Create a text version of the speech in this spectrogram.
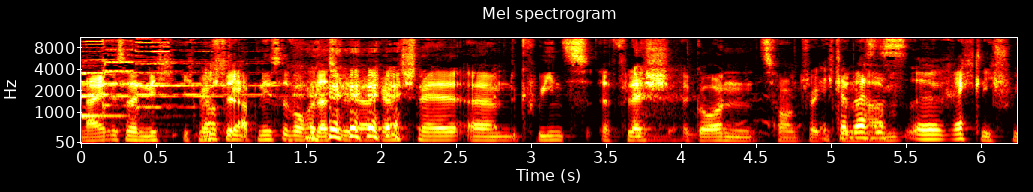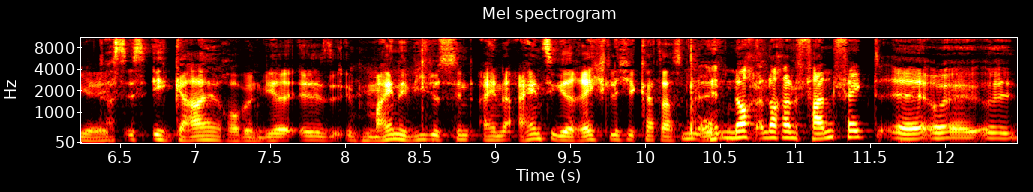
Nein, ist er nicht. Ich möchte okay. ab nächste Woche, dass wir da ganz schnell ähm, Queens äh, Flash Gordon Soundtrack Ich glaube, das haben. ist äh, rechtlich schwierig. Das ist egal, Robin. Wir, äh, meine Videos sind eine einzige rechtliche Katastrophe. Äh, noch, noch ein Fun Fact: äh, äh,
